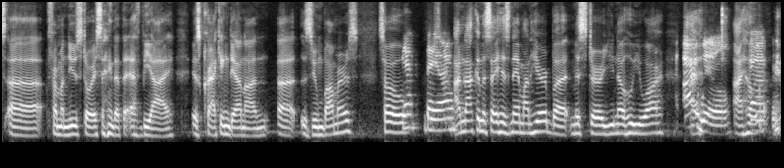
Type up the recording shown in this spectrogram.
uh, from a news story saying that the FBI is cracking down on uh, Zoom bombers. So Yeah, they are. I'm not going to say his name on here, but Mister, you know who you are. I will. I hope Uh,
